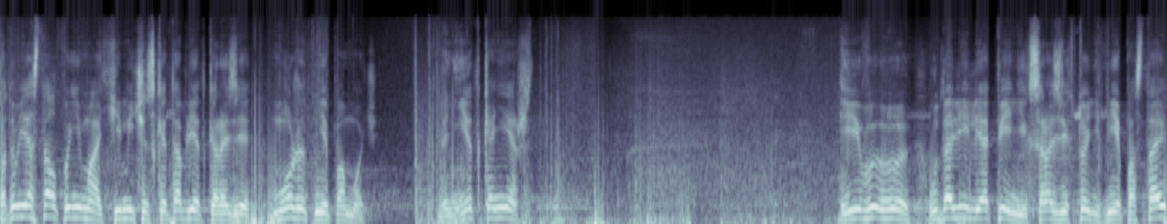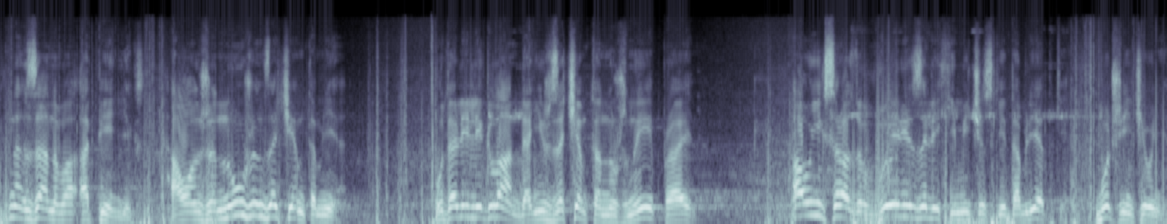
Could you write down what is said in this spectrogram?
Потом я стал понимать, химическая таблетка разве может мне помочь? Да нет, конечно. И вы удалили аппендикс. Разве кто-нибудь мне поставит заново аппендикс? А он же нужен зачем-то мне. Удалили гланды, они же зачем-то нужны, правильно? А у них сразу вырезали химические таблетки. Больше ничего нет.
